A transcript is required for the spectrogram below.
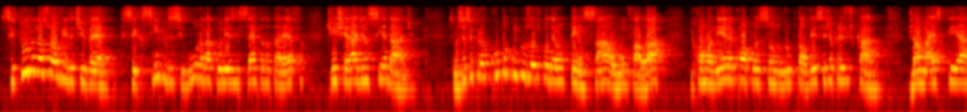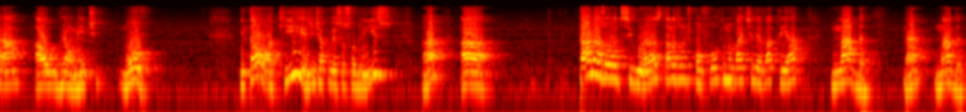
Se tudo na sua vida tiver que ser simples e seguro, a natureza incerta da tarefa te encherá de ansiedade. Se você se preocupa com o que os outros poderão pensar ou vão falar e com a maneira, com a posição do grupo, talvez seja prejudicado. Jamais criará algo realmente novo. Então, aqui a gente já conversou sobre isso. Tá? A, tá na zona de segurança, tá na zona de conforto, não vai te levar a criar nada, né? Nada.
